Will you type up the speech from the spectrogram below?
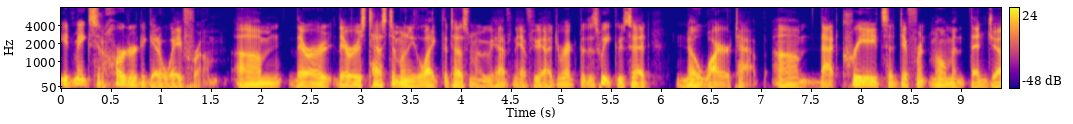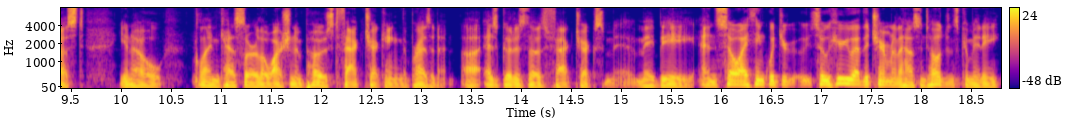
it makes it harder to get away from. Um, there are there is testimony like the testimony we had from the FBI director this week, who said no wiretap. Um, that creates a different moment than just you know Glenn Kessler of the Washington Post fact checking the president, uh, as good as those fact checks may, may be. And so I think what you're so here you have the chairman of the House Intelligence Committee.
